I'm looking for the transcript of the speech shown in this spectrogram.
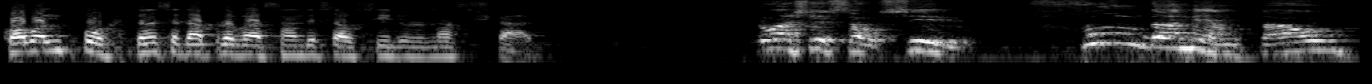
qual a importância da aprovação desse auxílio no nosso Estado? Eu acho esse auxílio fundamental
